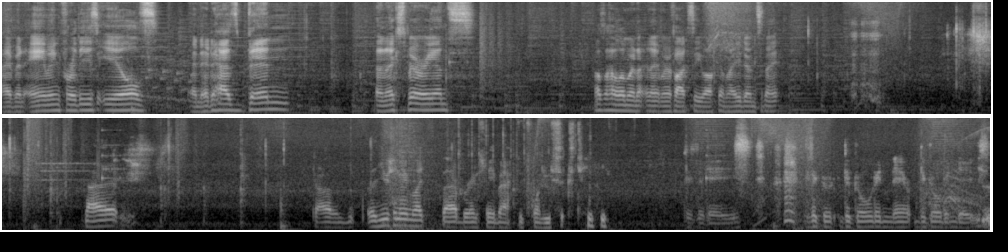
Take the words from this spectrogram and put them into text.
I've been aiming for these eels, and it has been an experience. How's Also, hello, my Nightmare Foxy. Welcome. How you doing tonight? That. God, a username like that brings me back to 2016. The days, the good, the golden, era, the golden days.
